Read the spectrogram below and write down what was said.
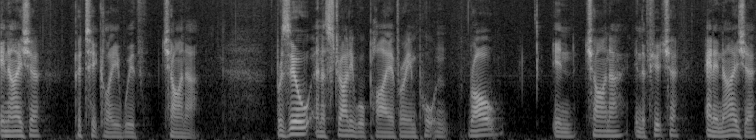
in Asia, particularly with China. Brazil and Australia will play a very important role in China in the future and in Asia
